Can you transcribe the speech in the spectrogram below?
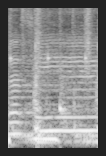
nada así.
